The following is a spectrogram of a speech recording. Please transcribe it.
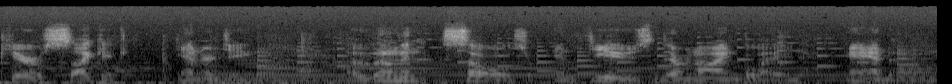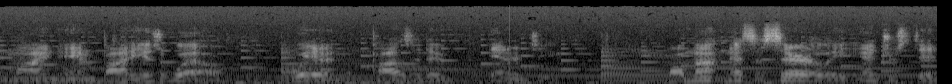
pure psychic energy. Illumined souls infuse their mind blade and mind and body as well with positive energy. While not necessarily interested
